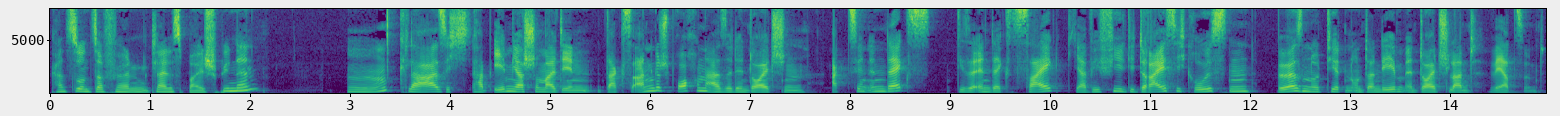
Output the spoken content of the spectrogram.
Kannst du uns dafür ein kleines Beispiel nennen? Mhm, klar, also ich habe eben ja schon mal den DAX angesprochen, also den deutschen Aktienindex. Dieser Index zeigt ja, wie viel die 30 größten börsennotierten Unternehmen in Deutschland wert sind.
